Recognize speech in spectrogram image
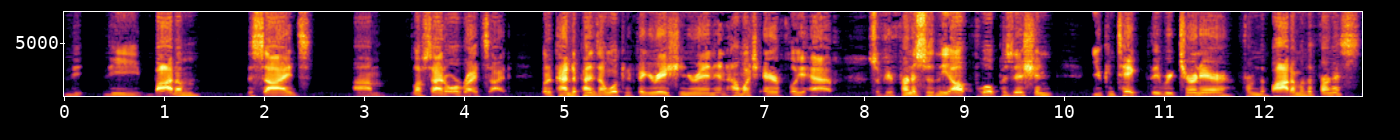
the, the bottom, the sides, um, left side or right side. But it kind of depends on what configuration you're in and how much airflow you have. So if your furnace is in the upflow position, you can take the return air from the bottom of the furnace.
